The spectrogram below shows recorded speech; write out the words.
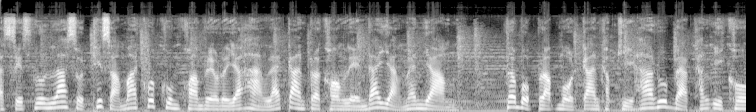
Assist รุ่นล่าสุดที่สามารถควบคุมความเร็วระยะห่างและการประคองเลนได้อย่างแม่นยำ ระบบปรับโหมดการขับขี่ 5 รูปแบบทั้ง Eco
